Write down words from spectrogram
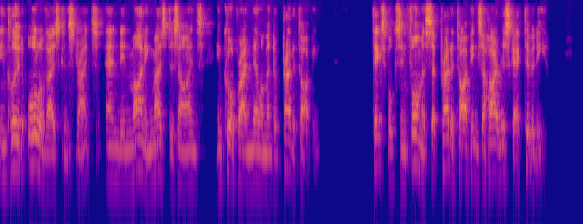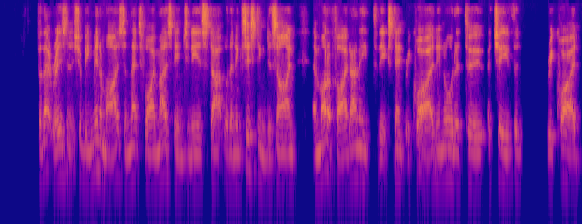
include all of those constraints, and in mining, most designs incorporate an element of prototyping. Textbooks inform us that prototyping is a high risk activity. For that reason, it should be minimised, and that's why most engineers start with an existing design and modify it only to the extent required in order to achieve the required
